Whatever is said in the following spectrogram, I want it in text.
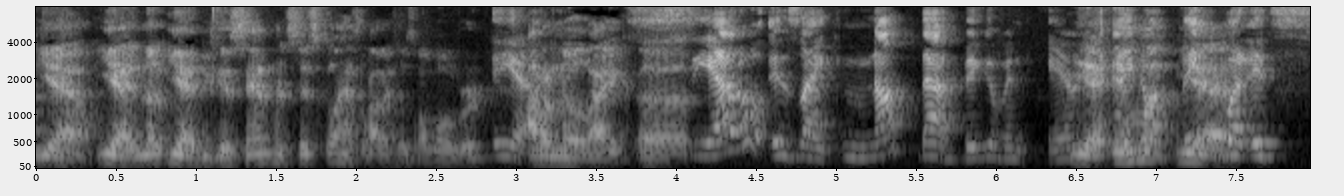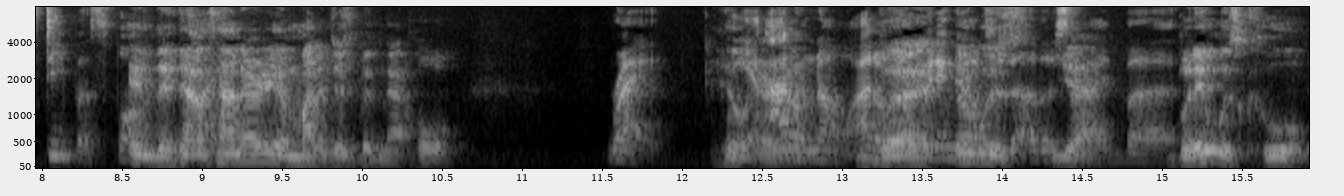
Yeah, know. yeah, no, yeah, because San Francisco has a lot of hills all over. Yeah. I don't know, like uh, Seattle is like not that big of an area. Yeah, it I don't might- think, yeah. but it's steep as fuck. in the like- downtown area, might have just been that whole right? hill yeah, area. I don't know. I don't But know. We didn't go to the other yeah. side, but, But it was cool.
